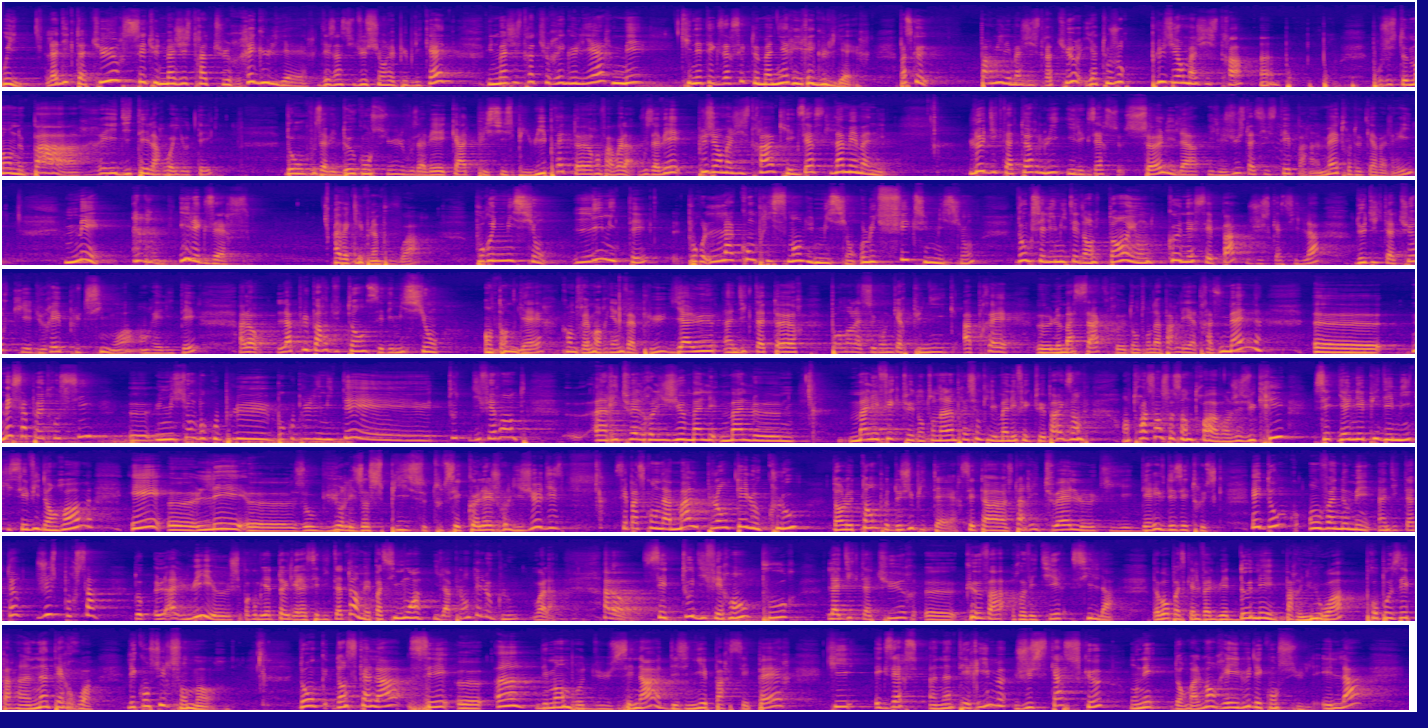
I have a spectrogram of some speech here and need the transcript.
Oui, la dictature, c'est une magistrature régulière des institutions républicaines, une magistrature régulière, mais qui n'est exercée que de manière irrégulière. Parce que parmi les magistratures, il y a toujours plusieurs magistrats, hein, pour, pour, justement ne pas rééditer la royauté. Donc vous avez deux consuls, vous avez quatre, puis six, puis huit prêteurs, enfin voilà, vous avez plusieurs magistrats qui exercent la même année. Le dictateur, lui, il exerce seul, il, est juste assisté par un maître de cavalerie, mais il exerce avec les pleins pouvoirs pour une mission limitée, pour l'accomplissement d'une mission. On lui fixe une mission, donc c'est limité dans le temps et on ne connaissait pas, jusqu'à là de dictature qui ait duré plus de six mois en réalité. Alors la plupart du temps, c'est des missions en temps de guerre, quand vraiment rien ne va plus. Il y a eu un dictateur pendant la Seconde Guerre punique, après euh, le massacre dont on a parlé à Trasimène. Euh, mais ça peut être aussi euh, une mission beaucoup plus, beaucoup plus limitée et toute différente. Un rituel religieux mal, mal, mal effectué, dont on a l'impression qu'il est mal effectué. Par exemple, en 363 avant Jésus-Christ, il y a une épidémie qui sévit dans Rome et les augures, les hospices, tous ces collèges religieux disent c'est parce qu'on a mal planté le clou dans le temple de Jupiter. C'est un, rituel qui dérive des Étrusques. Et donc, on va nommer un dictateur juste pour ça. Donc là, lui, euh, je ne sais pas combien de temps il est resté dictateur, mais pas six mois. Il a planté le clou. Voilà. Alors, c'est tout différent pour la dictature euh, que va revêtir Sylla. D'abord parce qu'elle va lui être donnée par une loi proposée par un interroi. Les consuls sont morts. Donc, dans ce cas-là, c'est euh, un des membres du Sénat, désigné par ses pairs, qui exerce un intérim jusqu'à ce qu'on ait normalement réélu des consuls. Et là,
